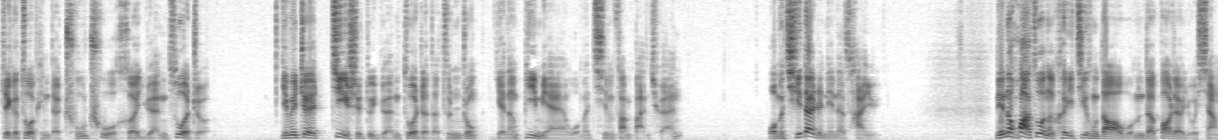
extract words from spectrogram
这个作品的出处和原作者，因为这既是对原作者的尊重，也能避免我们侵犯版权。我们期待着您的参与。您的画作呢可以寄送到我们的爆料邮箱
